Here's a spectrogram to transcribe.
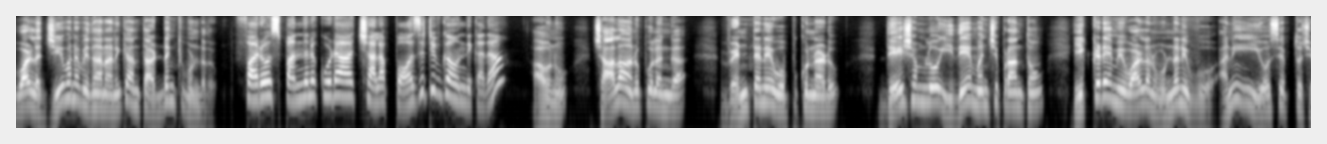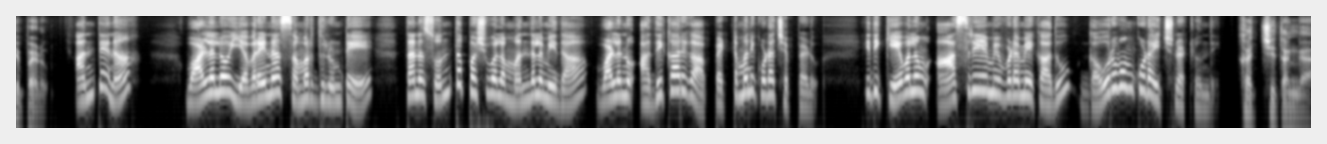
వాళ్ళ జీవన విధానానికి అంత అడ్డంకి ఉండదు. ఫరో స్పందన కూడా చాలా పాజిటివ్గా ఉంది కదా? అవును చాలా అనుకూలంగా. వెంటనే ఒప్పుకున్నాడు. దేశంలో ఇదే మంచి ప్రాంతం ఇక్కడే మీ వాళ్ళను ఉండనివ్వు అని యోసేపుతో చెప్పాడు. అంతేనా? వాళ్ళలో ఎవరైనా సమర్థులుంటే తన సొంత పశువుల మందల మీద వాళ్ళను అధికారిగా పెట్టమని కూడా చెప్పాడు. ఇది కేవలం ఆశ్రయమివ్వడమే కాదు గౌరవం కూడా ఇచ్చినట్లుంది. ఖచ్చితంగా.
